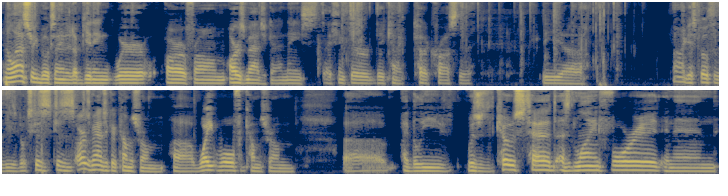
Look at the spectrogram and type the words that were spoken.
And the last three books I ended up getting were are from Ars Magica, and they I think they're they kind of cut across the the. Uh, I guess both of these books, because because Ars Magica comes from uh, White Wolf, it comes from uh, I believe Wizards of the Coast had a line for it, and then,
